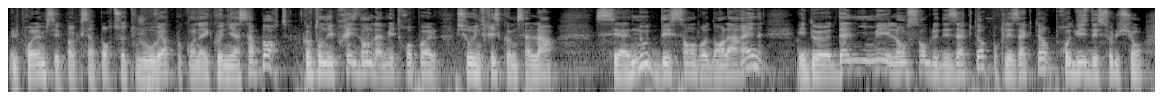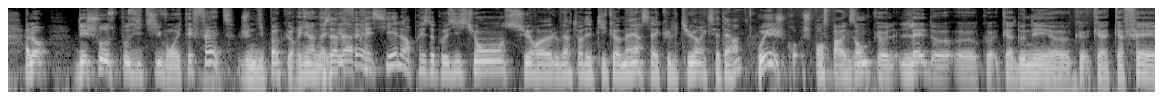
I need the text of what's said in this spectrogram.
Mais le problème c'est pas que sa porte soit toujours ouverte pour qu'on aille cogner à sa porte. Quand on est président de la métropole sur une crise comme celle-là, c'est à nous de descendre dans l'arène et d'animer l'ensemble des acteurs pour que les acteurs produisent des solutions. Alors, des choses positives ont été faites. Je ne dis pas que rien n'a été fait. Vous avez apprécié leur prise de position sur euh, l'ouverture des petits commerces, la culture, etc. Oui, je, pense par exemple que l'aide euh, qu'a donné, euh, qu'a fait,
